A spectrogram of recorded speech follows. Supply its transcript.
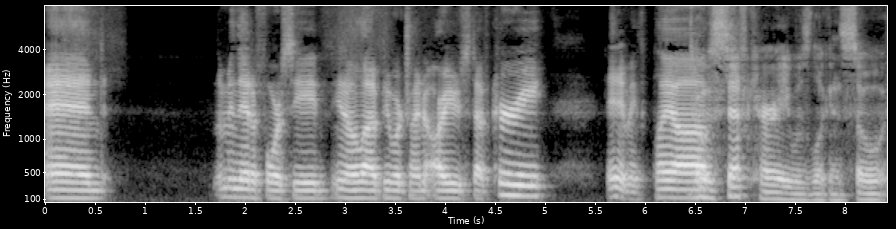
and I mean they had a four seed. You know, a lot of people were trying to argue Steph Curry. They didn't make the Oh, playoffs. Steph Curry was looking so.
